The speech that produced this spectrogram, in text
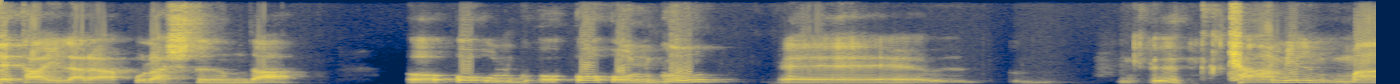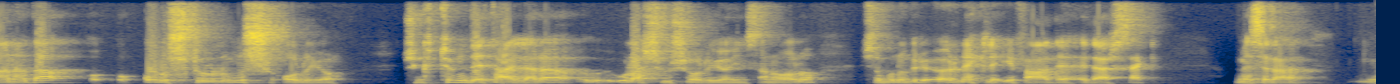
detaylara ulaştığında o, o, olgu, o, o olgu e, kamil manada oluşturulmuş oluyor. Çünkü tüm detaylara ulaşmış oluyor insanoğlu. İşte bunu bir örnekle ifade edersek, mesela e,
